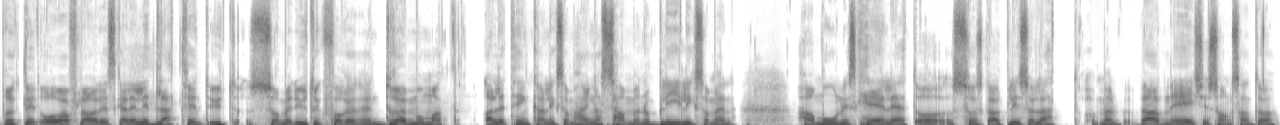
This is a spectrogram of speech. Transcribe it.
brukt litt overfladisk eller litt lettvint ut, som et uttrykk for en, en drøm om at alle ting kan liksom henge sammen og bli liksom en harmonisk helhet, og så skal det bli så lett. Men verden er ikke sånn, sant? Og,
